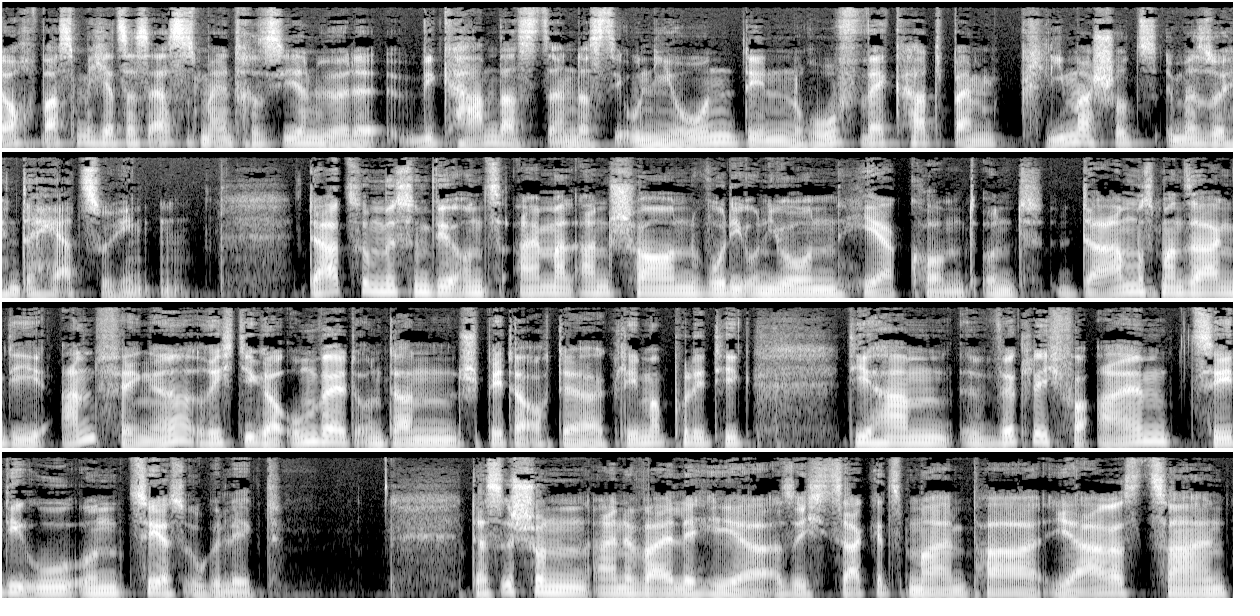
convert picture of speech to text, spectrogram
Doch was mich jetzt als erstes mal interessieren würde, wie kam das denn, dass die Union den Ruf weg hat, beim Klimaschutz immer so hinterher zu hinken? Dazu müssen wir uns einmal anschauen, wo die Union herkommt. Und da muss man sagen, die Anfänge richtiger Umwelt und dann später auch der Klimapolitik, die haben wirklich vor allem CDU und CSU gelegt. Das ist schon eine Weile her. Also ich sage jetzt mal ein paar Jahreszahlen.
